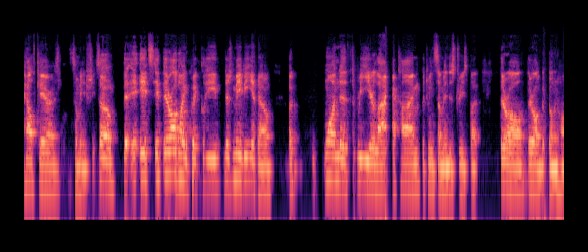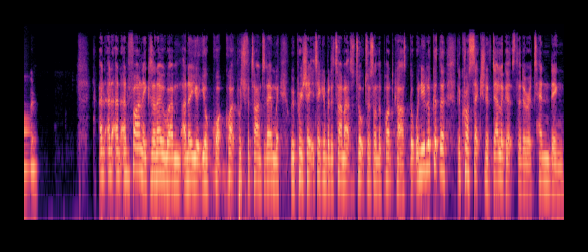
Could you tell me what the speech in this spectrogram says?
healthcare is so many interesting. So it's it, they're all going quickly. There's maybe you know a one to three year lag time between some industries, but they're all they're all going hard. And, and, and finally, because I know um, I know you're, you're, quite, quite pushed for time today, and we, we appreciate you taking a bit of time out to talk to us on the podcast. But when you look at the, the cross section of delegates that are attending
